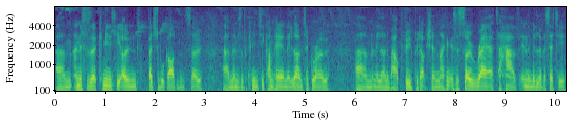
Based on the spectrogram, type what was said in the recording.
Um, and this is a community owned vegetable garden. So uh, members of the community come here and they learn to grow um, and they learn about food production. I think this is so rare to have in the middle of a city.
